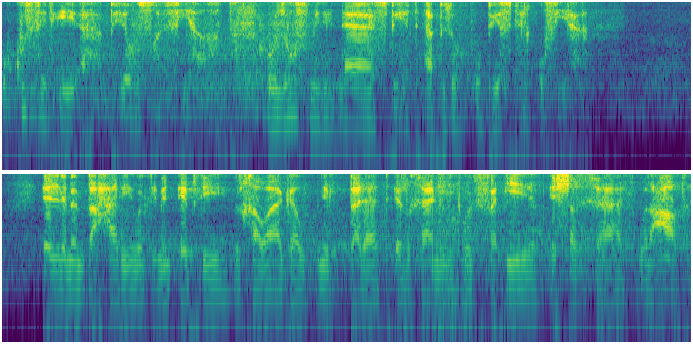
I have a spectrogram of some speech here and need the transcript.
وكل دقيقة بيوصل فيها قطر. ألوف من الناس بيتقابلوا وبيفترقوا فيها. اللي من بحري واللي من قبلي الخواجة وابن البلد الغني والفقير الشغال والعاطل.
